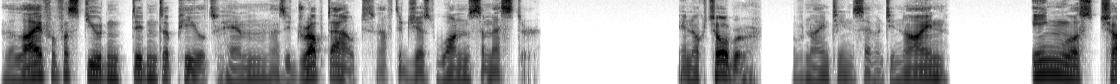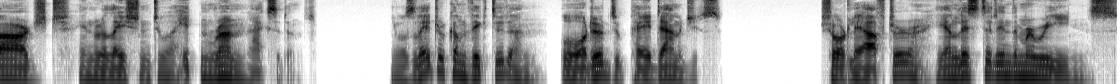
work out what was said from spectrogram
the life of a student didn't appeal to him as he dropped out after just one semester. In October of 1979, Ng was charged in relation to a hit and run accident. He was later convicted and ordered to pay damages. Shortly after, he enlisted in the Marines,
